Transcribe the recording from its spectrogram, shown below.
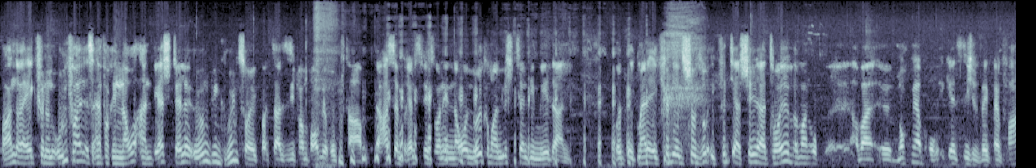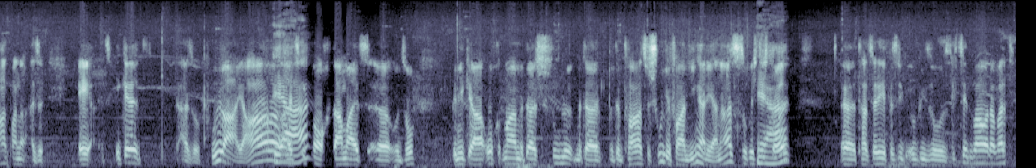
Warndreieck für einen Unfall, ist einfach genau an der Stelle irgendwie Grünzeug, was da sie vom Baum gerupft haben. Da hast du einen Bremsweg von genau 0,0 Zentimetern. Und ich meine, ich finde jetzt schon so, ich finde ja Schilder toll, wenn man auch, äh, aber äh, noch mehr brauche ich jetzt nicht. Und beim Fahrradfahren, also, ey, als ich jetzt, also früher, ja, Ja. als ich noch damals äh, und so, bin ich ja auch immer mit der Schule, mit der, mit dem Fahrrad zur Schule gefahren, ging ja nicht anders, so richtig Ja. toll. Äh, tatsächlich, bis ich irgendwie so 16 war oder was,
